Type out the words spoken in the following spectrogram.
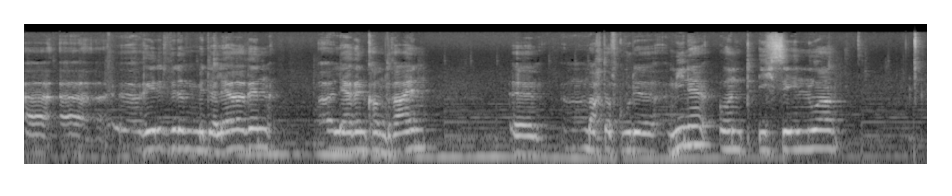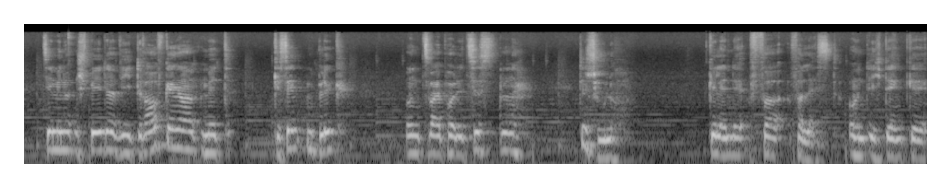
äh, äh, redet wieder mit der Lehrerin. Äh, Lehrerin kommt rein, äh, macht auf gute Miene und ich sehe nur zehn Minuten später, wie Draufgänger mit gesenktem Blick und zwei Polizisten den Schulgelände ver verlässt. Und ich denke,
